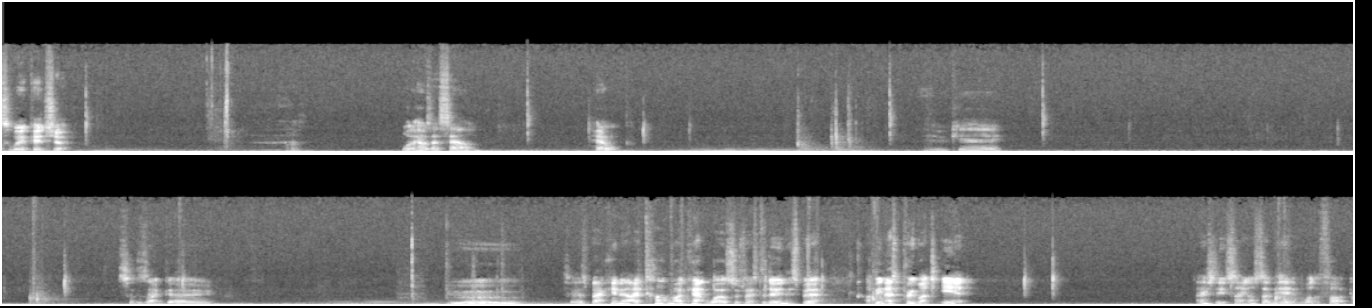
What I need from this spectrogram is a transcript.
That's a weird picture. What the hell's that sound? Help. Okay. So does that go? Ooh. So it's back in it. I can't work out what else we're supposed to do in this bit. I think that's pretty much it. Actually, something else over here. What the fuck?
